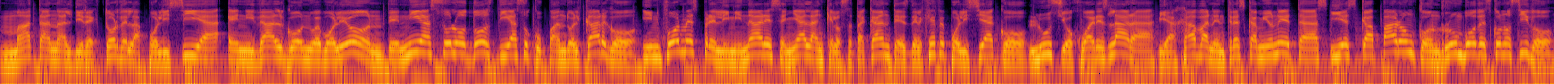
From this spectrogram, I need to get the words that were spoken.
Matan al director de la policía en Hidalgo, Nuevo León. Tenía solo dos días ocupando el cargo. Informes preliminares señalan que los atacantes del jefe policíaco, Lucio Juárez Lara, viajaban en tres camionetas y escaparon con rumbo desconocido.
